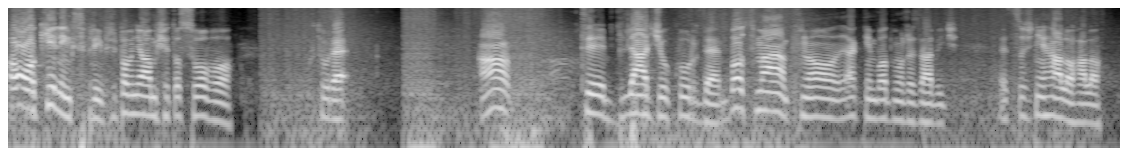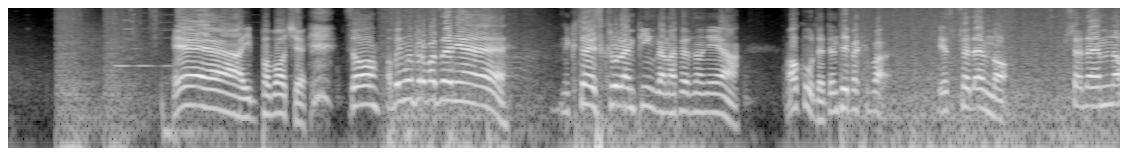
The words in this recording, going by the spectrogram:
O, Killing Spree, przypomniało mi się to słowo, które... A, ty bladziu, kurde. Bot map, no, jak nie bot może zabić? Jest coś nie halo, halo. Yeah, i po bocie. Co? Obejmuj prowadzenie! Kto jest królem pingla? Na pewno nie ja. O kurde, ten typek chyba jest przede mną. Przede mną!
